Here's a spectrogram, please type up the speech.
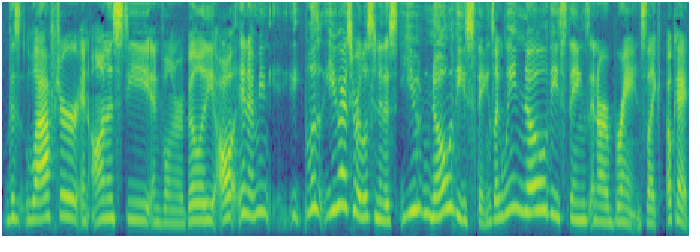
this laughter and honesty and vulnerability all and I mean you guys who are listening to this, you know these things. Like we know these things in our brains. Like, okay,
